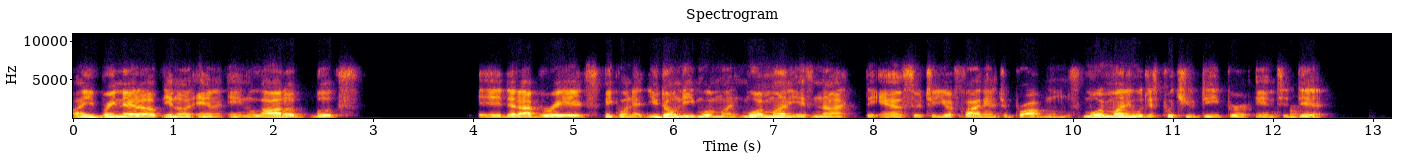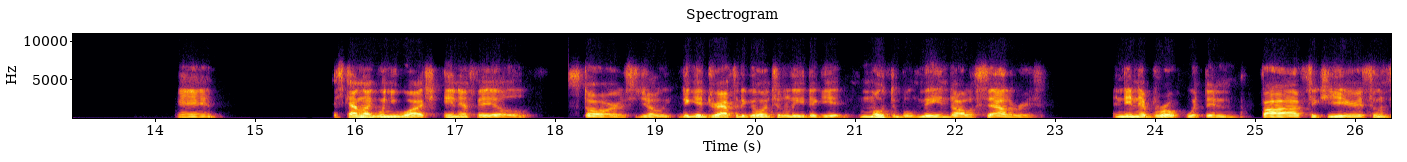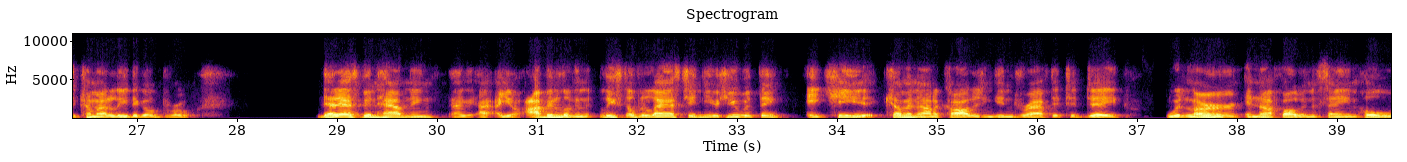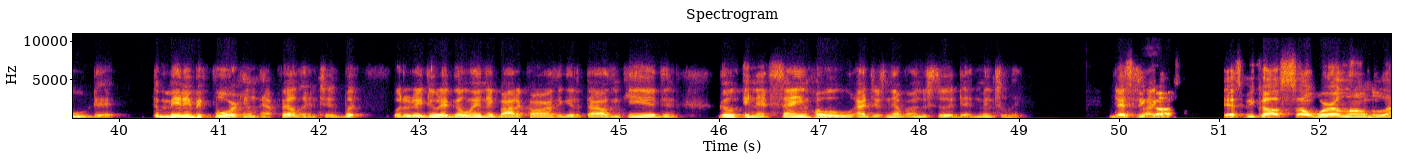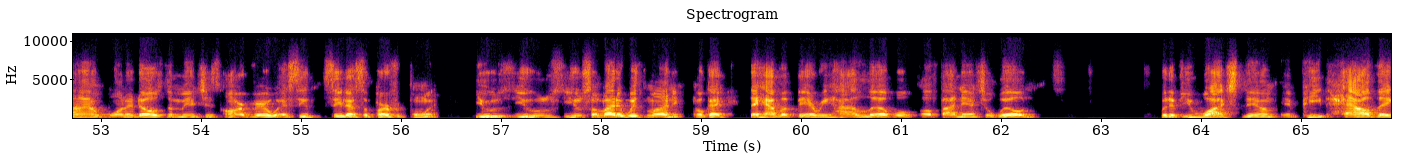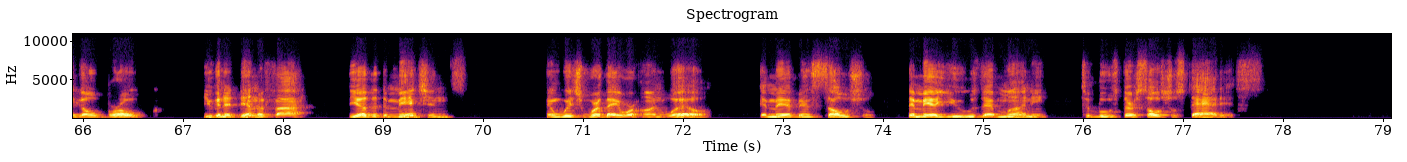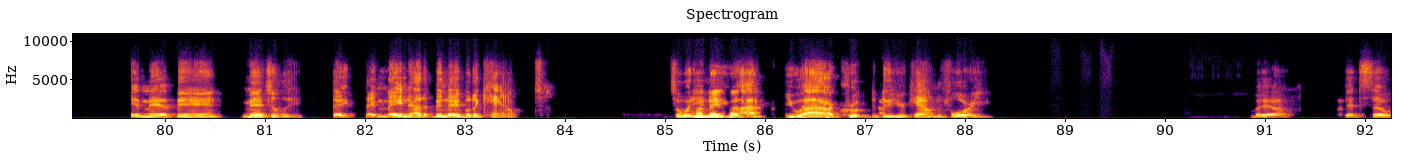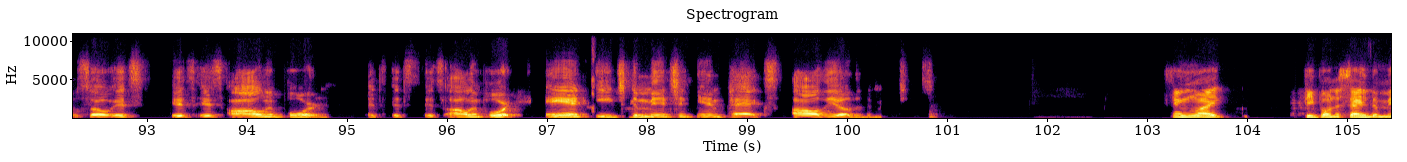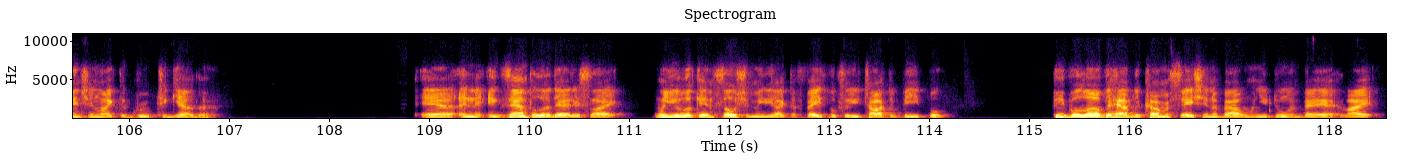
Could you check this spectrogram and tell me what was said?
Oh, you bring that up, you know, in, in a lot of books Eh, that I've read speak on that. You don't need more money. More money is not the answer to your financial problems. More money will just put you deeper into debt. And it's kind of like when you watch NFL stars, you know, they get drafted to go into the league, they get multiple million dollar salaries, and then they're broke within five, six years. As soon as they come out of the league, they go broke. That has been happening. I, I, you know, I've been looking at least over the last 10 years. You would think a kid coming out of college and getting drafted today would learn and not fall in the same hole that the many before him have fell into. But what do they do? They go in, they buy the cars, they get a thousand kids, and go in that same hole. I just never understood that mentally. That's, because like, that's because somewhere along the line, one of those dimensions aren't very well. And see, see, that's a perfect point. Use use use somebody with money. Okay, they have a very high level of financial wellness. But if you watch them and peep how they go broke, you can identify the other dimensions in which where they were unwell. It may have been social. They may have used that money to boost their social status. It may have been mentally. They, they may not have been able to count. So what do you do? You hire, you hire a crook to do your counting for you. But yeah, it's so so it's it's it's all important. It's it's it's all important. And each dimension impacts all the other dimensions seem like people in the same dimension like to group together. Uh, an example of that is like when you look in social media, like the Facebook, so you talk to people, people love to have the conversation about when you're doing bad. Like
